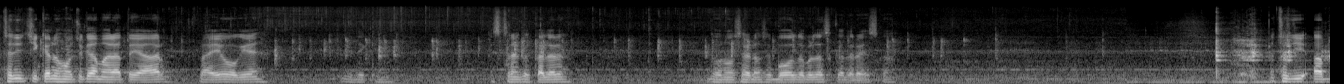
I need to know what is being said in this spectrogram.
अच्छा जी चिकन हो चुका है हमारा तैयार, फ्राई हो गया। ये देखें, इस तरह का कलर दोनों साइडों से बहुत ज़बरदस्त कलर है इसका। अच्छा जी, अब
